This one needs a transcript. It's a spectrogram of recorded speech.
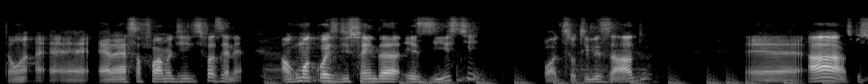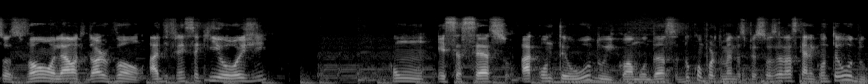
Então, é, é, era essa forma de se fazer, né. Alguma coisa disso ainda existe, pode ser utilizado. É, ah, as pessoas vão olhar o outdoor? Vão. A diferença é que hoje com esse acesso a conteúdo e com a mudança do comportamento das pessoas, elas querem conteúdo.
